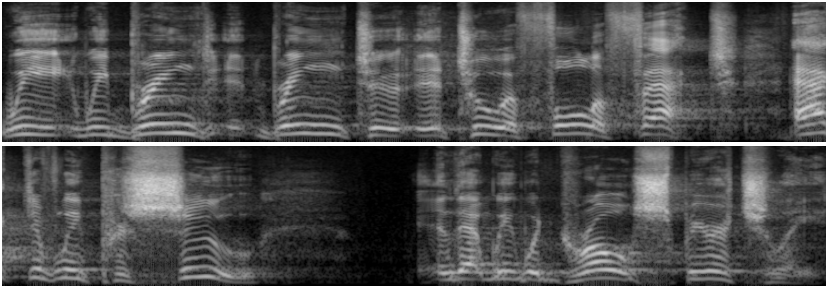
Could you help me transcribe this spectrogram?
we, we bring, bring to, to a full effect, actively pursue, and that we would grow spiritually.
